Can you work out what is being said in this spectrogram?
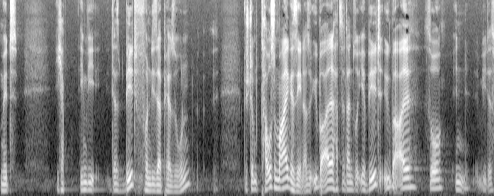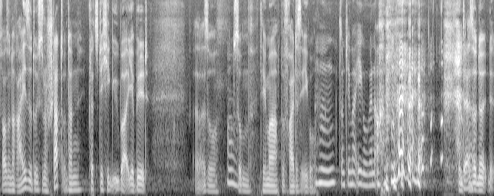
mit, ich habe irgendwie das Bild von dieser Person bestimmt tausendmal gesehen. Also überall hat sie dann so ihr Bild, überall so, in, wie das war so eine Reise durch so eine Stadt und dann plötzlich hing überall ihr Bild. Also zum Thema befreites Ego. Hm, Zum Thema Ego, genau. Und also eine, eine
